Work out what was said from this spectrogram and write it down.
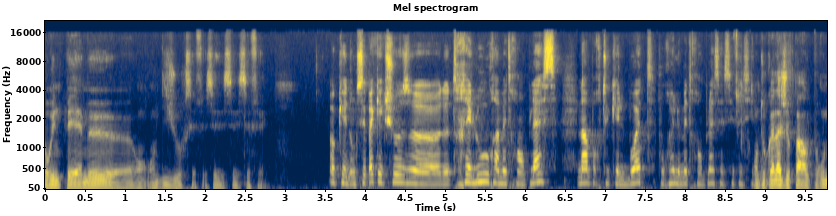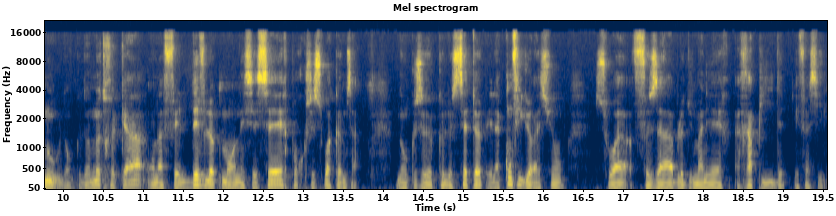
Pour une PME, euh, en, 10 jours, c'est fait. Ok, donc c'est pas quelque chose euh, de très lourd à mettre en place. N'importe quelle boîte pourrait le mettre en place assez facilement. En tout cas, là, je parle pour nous. Donc, dans notre cas, on a fait le développement nécessaire pour que ce soit comme ça. Donc, que le setup et la configuration soient faisables d'une manière rapide et facile.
